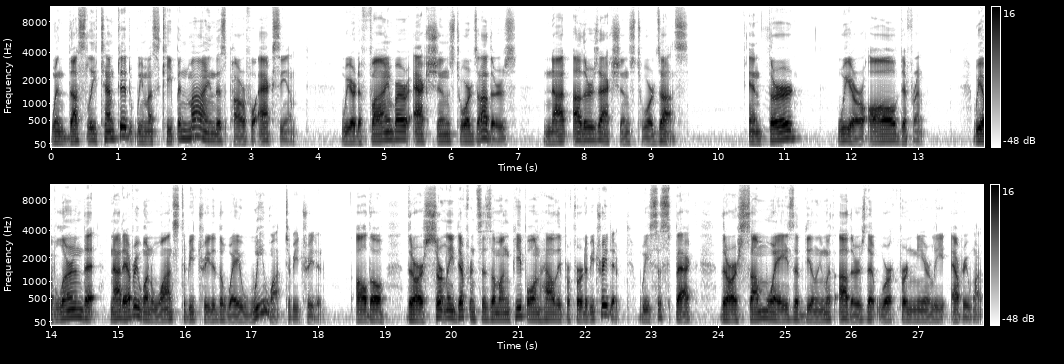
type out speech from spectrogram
When thusly tempted, we must keep in mind this powerful axiom. We are defined by our actions towards others, not others' actions towards us. And third, we are all different. We have learned that not everyone wants to be treated the way we want to be treated. Although there are certainly differences among people in how they prefer to be treated, we suspect there are some ways of dealing with others that work for nearly everyone.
